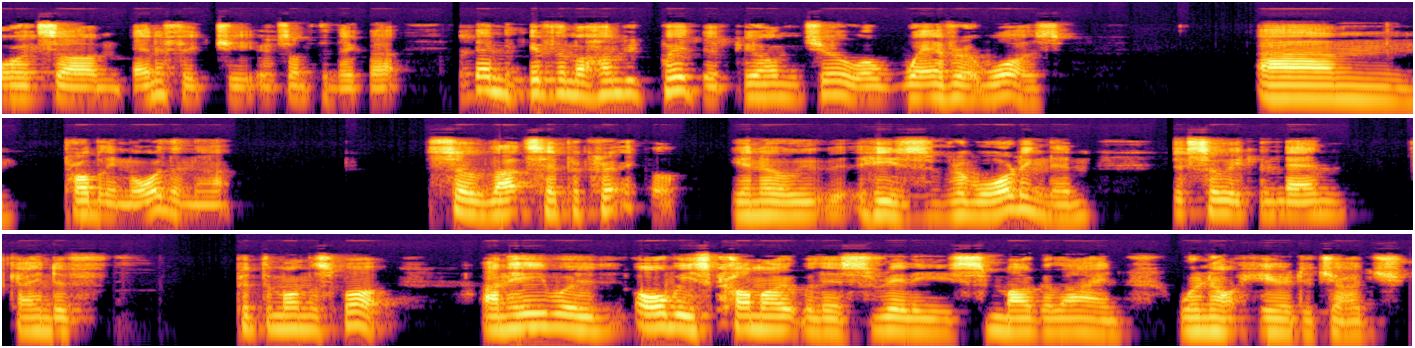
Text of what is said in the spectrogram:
or some benefit cheat or something like that, but then give them a hundred quid to appear on the show or whatever it was. Um, probably more than that. So that's hypocritical. You know, he's rewarding them just so he can then kind of put them on the spot. And he would always come out with this really smug line, we're not here to judge.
